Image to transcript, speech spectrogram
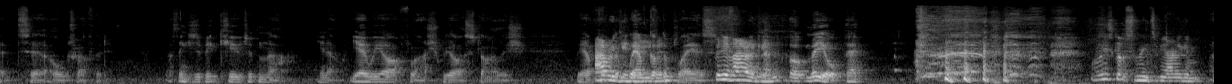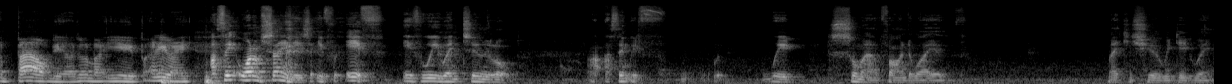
at uh, Old Trafford. I think he's a bit cuter than that. You know, yeah, we are flash, we are stylish, we have got the, Arrogant we have got the players. Bit of arrogant. Oh, me or Pep? Well, he's got something to be arrogant about, Neil. I don't know about you, but anyway, I think what I'm saying is, if if if we went two 0 up, I, I think we'd we'd somehow find a way of making sure we did win.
